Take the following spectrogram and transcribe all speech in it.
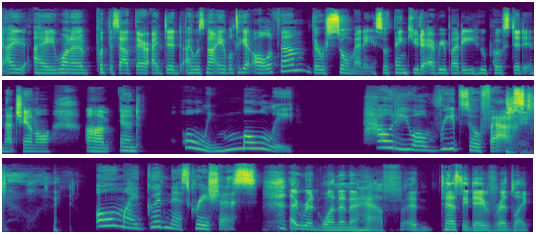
I I want to put this out there. I did I was not able to get all of them. There were so many. So thank you to everybody who posted in that channel. Um, and holy moly, how do you all read so fast? Oh my goodness gracious. I read one and a half, and Tessie Dave read like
